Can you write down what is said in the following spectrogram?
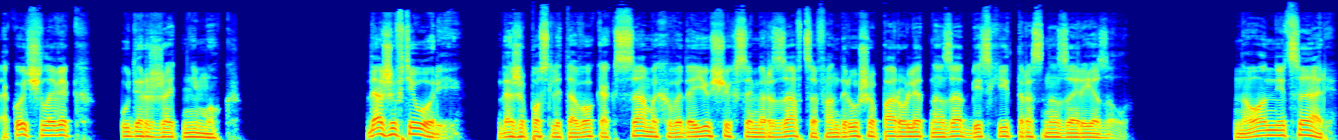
такой человек удержать не мог. Даже в теории, даже после того, как самых выдающихся мерзавцев Андрюша пару лет назад бесхитростно зарезал. Но он не царь,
